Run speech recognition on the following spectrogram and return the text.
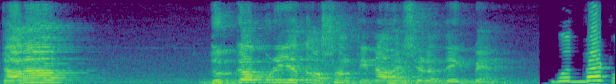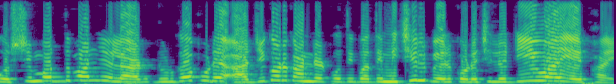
তারা দুর্গাপুরে যাতে অশান্তি না হয় সেটা দেখবেন। বুধবার পশ্চিম বর্ধমান জেলার দুর্গাপুরে আজিকর কাণ্ডের প্রতিবাদে মিছিল বের করেছিল ডিওয়াইএফআই।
